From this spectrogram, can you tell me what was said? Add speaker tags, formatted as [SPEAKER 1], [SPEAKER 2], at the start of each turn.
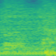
[SPEAKER 1] tu.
